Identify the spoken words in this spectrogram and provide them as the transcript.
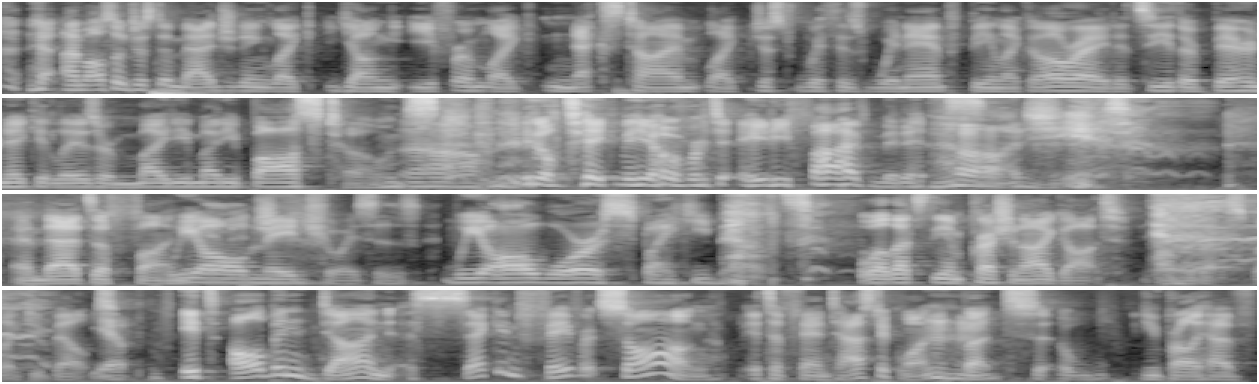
I'm also just imagining like young Ephraim, like next time, like just with his Winamp being like, all right, it's either Barenaked Ladies or Mighty Mighty Bosstones. It'll take me over to 85 minutes. Oh, jeez. And that's a fun. We all made choices. We all wore spiky belts. Well, that's the impression I got of that spiky belt. Yep. It's all been done. Second favorite song. It's a fantastic one, Mm-hmm. but uh, you probably have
